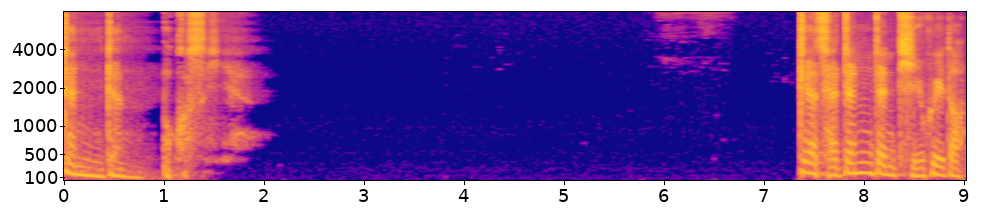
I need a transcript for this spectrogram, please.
真正不可思议，这才真正体会到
